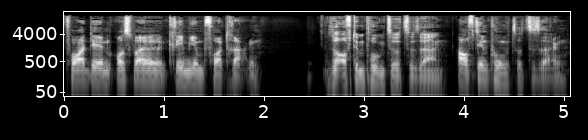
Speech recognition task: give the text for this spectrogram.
vor dem Auswahlgremium vortragen. So auf den Punkt sozusagen. Auf den Punkt sozusagen.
